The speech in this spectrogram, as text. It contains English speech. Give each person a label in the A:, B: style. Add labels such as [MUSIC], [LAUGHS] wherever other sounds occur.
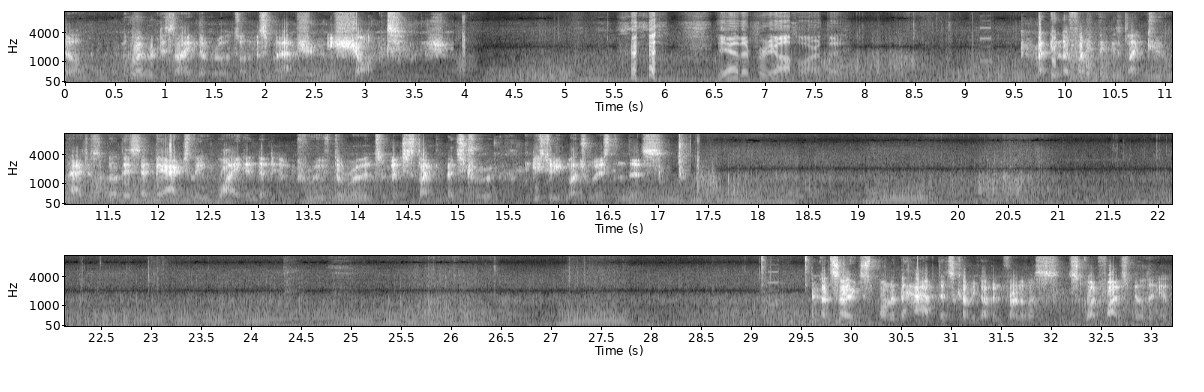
A: know, whoever designed the roads on this map should be shot. [LAUGHS]
B: yeah, they're pretty awful, aren't they?
A: But the funny thing is, like two patches ago, they said they actually widened and improved the roads, which is like that's true. It used to be much worse than this. Spawn at the hab that's coming up in front of us. Squad 5's building it.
